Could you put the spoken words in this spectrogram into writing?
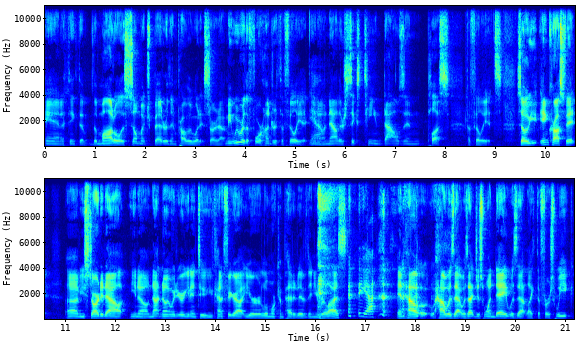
and i think the the model is so much better than probably what it started out. I mean we were the 400th affiliate you know and now there's 16,000 plus affiliates. So in crossfit um, you started out you know not knowing what you're getting into you kind of figure out you're a little more competitive than you realize yeah, and how how was that was that just one day was that like the first week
